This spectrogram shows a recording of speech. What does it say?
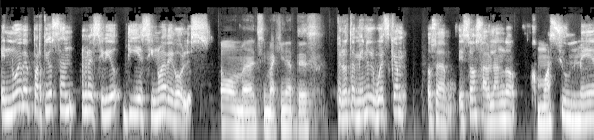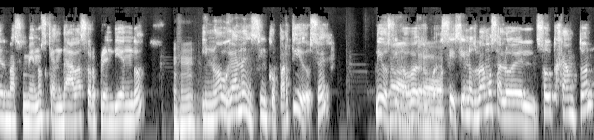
en nueve partidos han recibido 19 goles. Oh, man, imagínate eso. Pero también el West Ham, o sea, estamos hablando como hace un mes más o menos que andaba sorprendiendo y no gana en cinco partidos. ¿eh? Digo, si, si, nos vamos a lo del Southampton,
